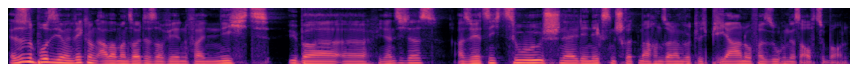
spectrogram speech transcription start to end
es ist eine positive Entwicklung, aber man sollte es auf jeden Fall nicht über, äh, wie nennt sich das? Also jetzt nicht zu schnell den nächsten Schritt machen, sondern wirklich piano versuchen, das aufzubauen.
